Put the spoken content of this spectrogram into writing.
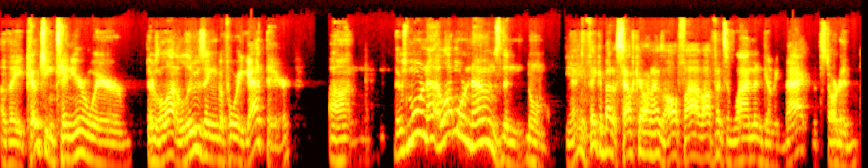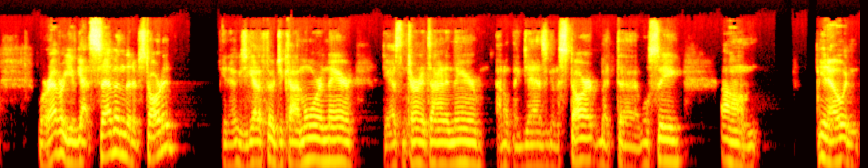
of a coaching tenure where there's a lot of losing before he got there. Uh, there's more, a lot more knowns than normal. You know, you think about it. South Carolina has all five offensive linemen coming back that started wherever. You've got seven that have started. You know, because you got to throw Ja'Kai Moore in there. You have some Turnitin in there. I don't think Jazz is going to start, but uh, we'll see. Um, you know, and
